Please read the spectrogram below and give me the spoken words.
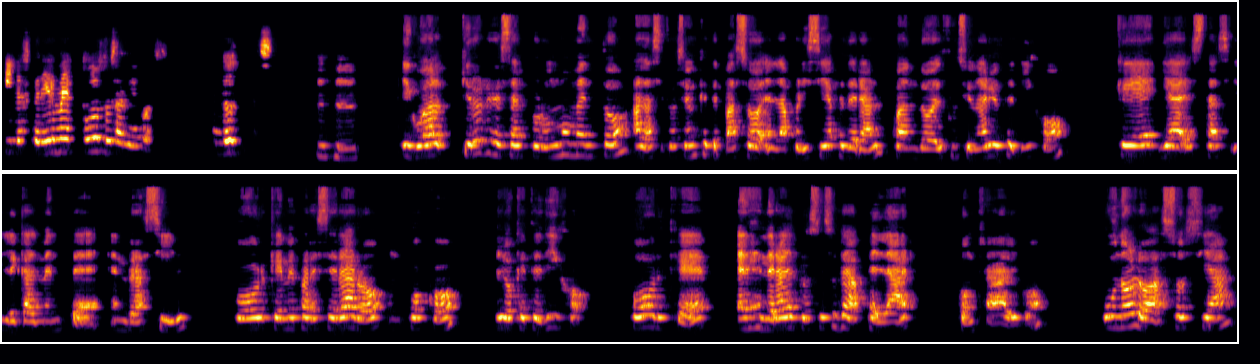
y despedirme de todos los amigos. Igual quiero regresar por un momento a la situación que te pasó en la Policía Federal cuando el funcionario te dijo que ya estás ilegalmente en Brasil porque me parece raro un poco lo que te dijo, porque en general el proceso de apelar contra algo, uno lo asocia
